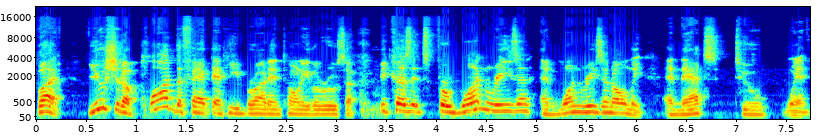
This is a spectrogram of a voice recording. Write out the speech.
But you should applaud the fact that he brought in Tony La Russa because it's for one reason and one reason only, and that's to win.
